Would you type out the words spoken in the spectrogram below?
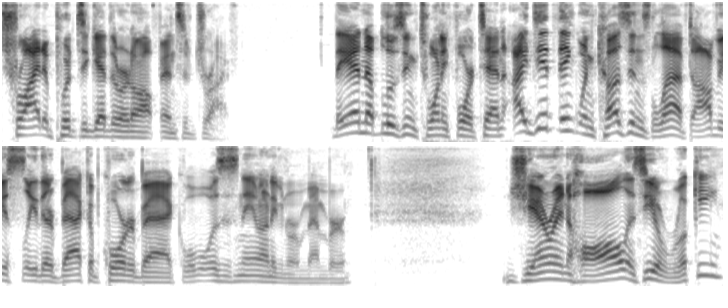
try to put together an offensive drive. They end up losing 24 10. I did think when Cousins left, obviously their backup quarterback, what was his name? I don't even remember. Jaren Hall, is he a rookie?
